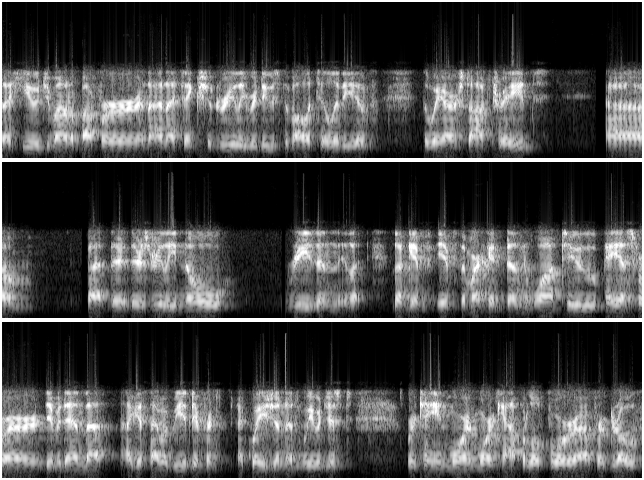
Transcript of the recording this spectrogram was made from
a huge amount of buffer and I think should really reduce the volatility of the way our stock trades. Um, but there's really no reason. Look, if the market doesn't want to pay us for our dividend, that I guess that would be a different equation, and we would just retain more and more capital for for growth.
